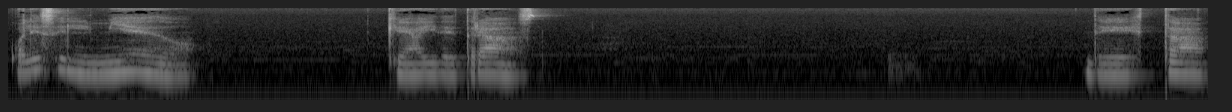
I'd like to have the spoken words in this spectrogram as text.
¿Cuál es el miedo que hay detrás de esta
